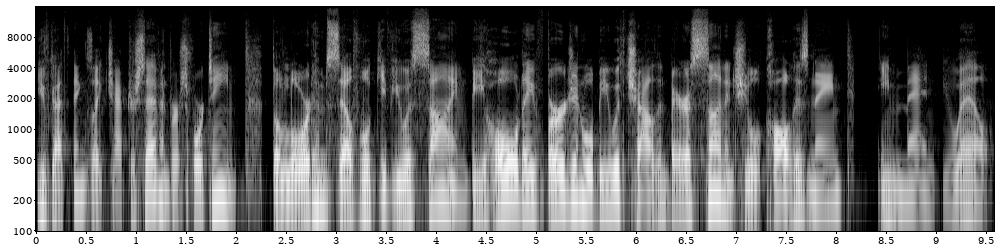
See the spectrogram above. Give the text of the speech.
You've got things like chapter 7, verse 14. The Lord himself will give you a sign. Behold, a virgin will be with child and bear a son, and she will call his name Emmanuel.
